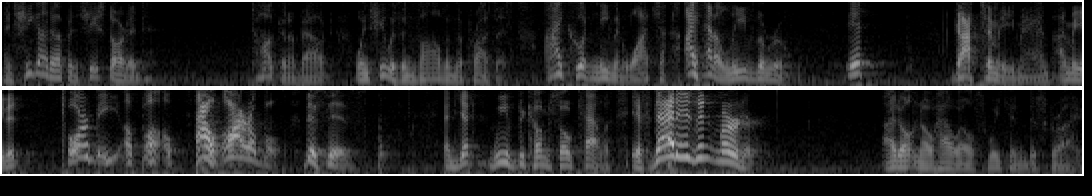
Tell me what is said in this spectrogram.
And she got up and she started talking about when she was involved in the process. I couldn't even watch. I had to leave the room. It got to me, man. I mean, it tore me apart. How horrible this is. And yet we've become so callous. If that isn't murder, I don't know how else we can describe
